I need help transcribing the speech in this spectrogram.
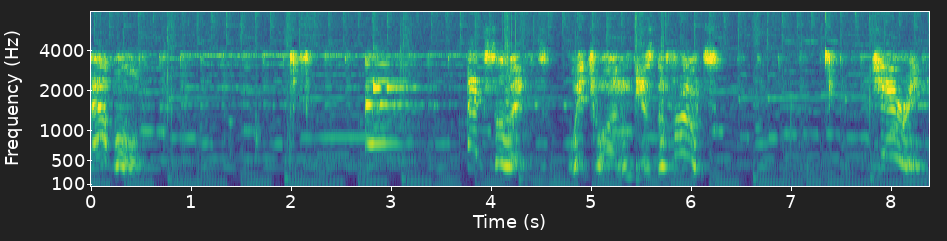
Apple. Excellent! Which one is the fruit? Cherry.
